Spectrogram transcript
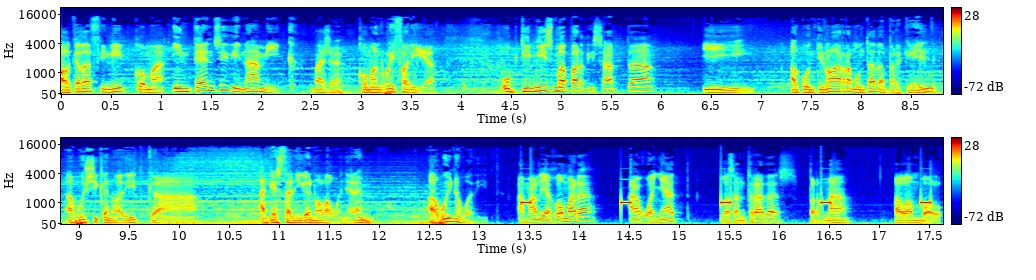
el que ha definit com a intens i dinàmic. Vaja, com en Rui faria. Optimisme per dissabte i a continuar la remuntada, perquè ell avui sí que no ha dit que aquesta lliga no la guanyarem. Avui no ho ha dit. Amàlia Gómara ha guanyat les entrades per anar a l'embol.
